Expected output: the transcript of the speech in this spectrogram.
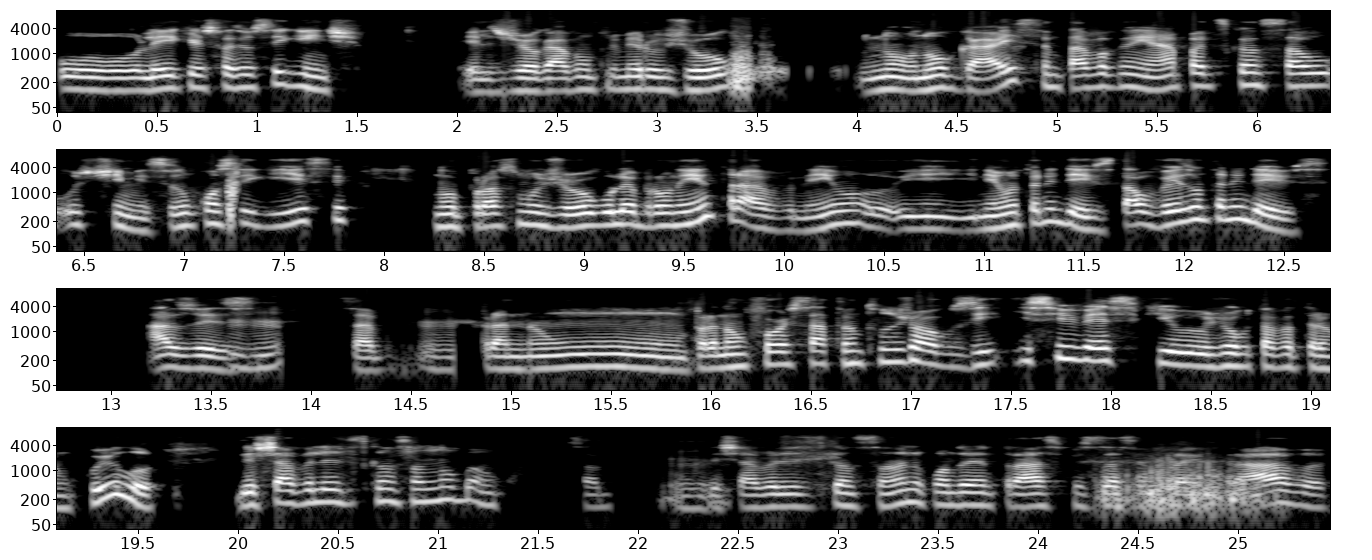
o Lakers fazia o seguinte: eles jogavam o primeiro jogo no, no gás, tentava ganhar para descansar os times. Se não conseguisse, no próximo jogo o LeBron nem entrava, nem o, e, nem o Anthony Davis. Talvez o Anthony Davis, às vezes, uhum. sabe? Uhum. Para não para não forçar tantos jogos. E, e se vesse que o jogo tava tranquilo, deixava eles descansando no banco, sabe? Uhum. Deixava eles descansando, quando entrasse, precisasse entrar, entrava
